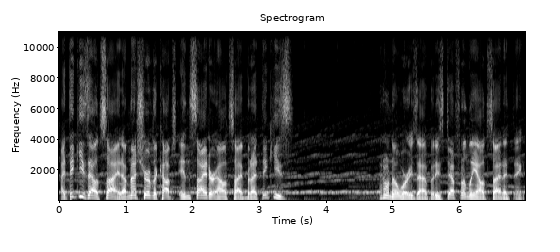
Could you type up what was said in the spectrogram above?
I think he's outside. I'm not sure if the cop's inside or outside, but I think he's... I don't know where he's at, but he's definitely outside, I think.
